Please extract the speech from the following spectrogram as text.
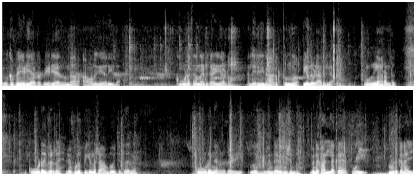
ഇവക്ക് പേടിയാട്ടോ. പേടിയായതുകൊണ്ട് അവൾ കയറിയില്ല കൂടൊക്കെ നന്നായിട്ട് കഴിയാട്ടോ അല്ലെങ്കിൽ ഇതിനകത്തൊന്നും അപ്പിയൊന്നും ഇടാറില്ല. മുള്ളാറുണ്ട് കൂട് ഇവരുടെ ഇവരെ കുളിപ്പിക്കുന്ന ഷാമ്പു വെച്ചിട്ട് തന്നെ കൂടും ഞങ്ങൾ കഴുകി നോക്കി ഇവന്റെ ഒരു കുശുമ്പ്. ഇവന്റെ കല്ലൊക്കെ പോയി മിടുക്കനായി.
